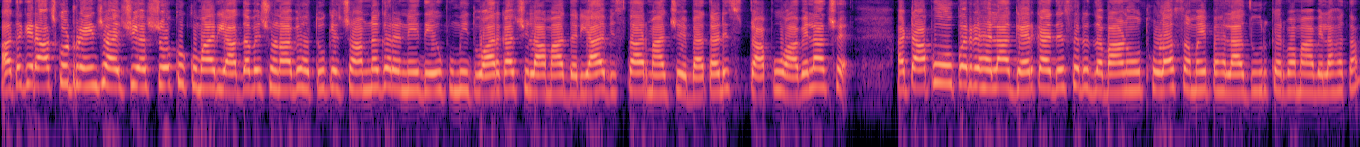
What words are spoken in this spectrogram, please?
આ તકે રાજકોટ રેન્જ આઈજી અશોક કુમાર યાદવે જણાવ્યું હતું કે જામનગર અને દેવભૂમિ દ્વારકા જિલ્લામાં દરિયાઈ વિસ્તારમાં જે બેતાળીસ ટાપુ આવેલા છે, આ ટાપુઓ ઉપર રહેલા ગેરકાયદેસર દબાણો થોડા સમય પહેલા દૂર કરવામાં આવેલા હતા.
